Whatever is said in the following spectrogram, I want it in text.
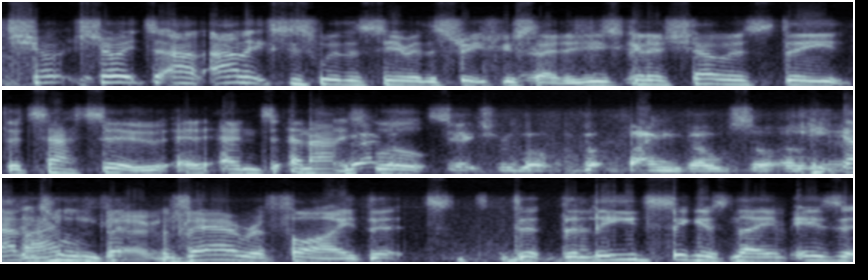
Show, show it to Al- Alex is with us here at the Street Crusaders. He's going to show us the, the tattoo, and and, and Alex will. We've got, we've got Vango sort of. He, Alex will ver- verify that, that the lead singer's name is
